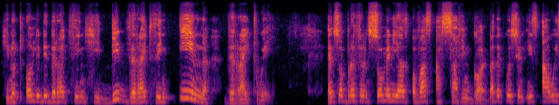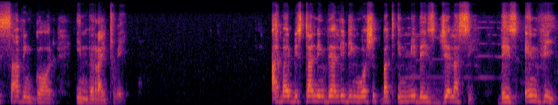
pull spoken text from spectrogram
he not only did the right thing, he did the right thing in the right way. And so, brethren, so many of us are serving God. But the question is, are we serving God in the right way? I might be standing there leading worship, but in me there is jealousy, there is envy,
